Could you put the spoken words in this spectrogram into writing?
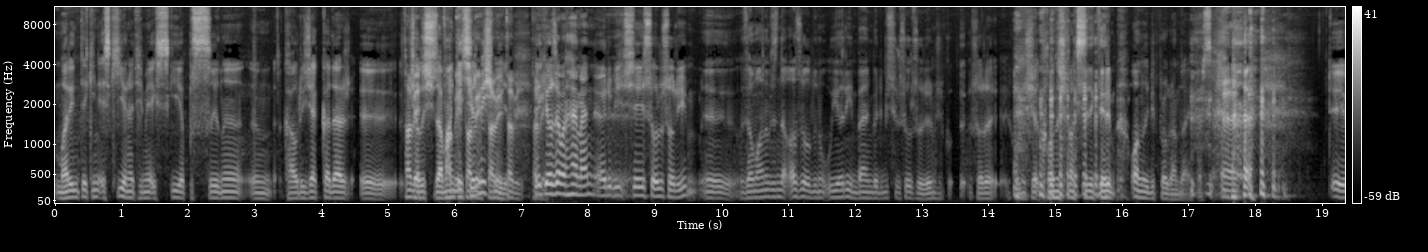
Marintek'in eski yönetimi, eski yapısını ım, kavrayacak kadar e, Tabii, çalış zaman tabii, geçirmiş tabii, miydin? tabii, tabii. Peki o zaman hemen öyle bir şey soru sorayım. E, zamanımızın da az olduğunu uyarayım. Ben böyle bir sürü soru soruyorum. Sonra konuş, konuşmak istediklerim onunla bir program daha yaparız. E,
